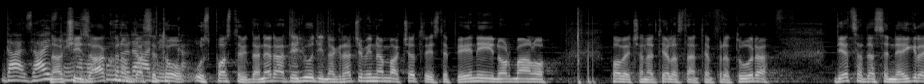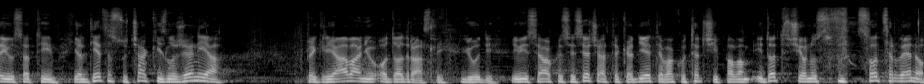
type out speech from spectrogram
Da, zaista znači, imamo zakonom da se to uspostavi, da ne rade ljudi na građevinama 4 stepeni i normalno povećana tjelesna temperatura. Djeca da se ne igraju sa tim, jer djeca su čak izloženija pregrijavanju od odraslih ljudi. I vi se, ako se sjećate, kad dijete ovako trči, pa vam i dotrči ono svo crveno,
